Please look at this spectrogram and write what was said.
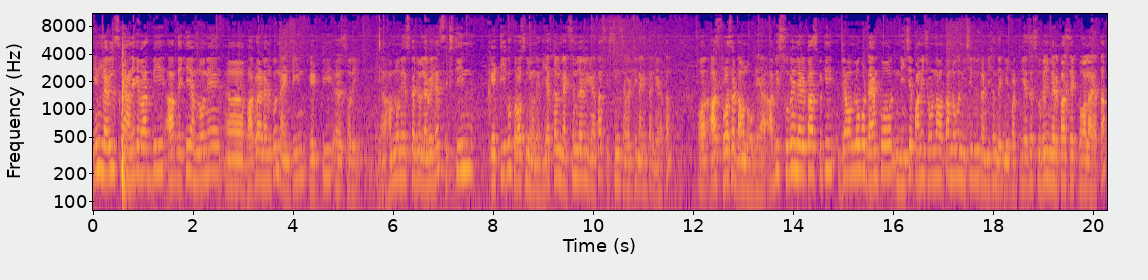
इन लेवल्स में आने के बाद भी आप देखिए, हम लोगों ने भाखड़ा डैम को 1980 सॉरी हम लोगों ने इसका जो लेवल है 1680 को क्रॉस नहीं होने दिया। कल मैक्सिमम लेवल गया था 1679 तक गया था, और आज थोड़ा सा डाउन हो गया अभी सुबह मेरे पास, क्योंकि जब हम लोग को डैम को नीचे पानी छोड़ना होता है हम लोग को नीचे की भी कंडीशन देखनी पड़ती है। जैसे सुबह ही मेरे पास एक कॉल आया था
